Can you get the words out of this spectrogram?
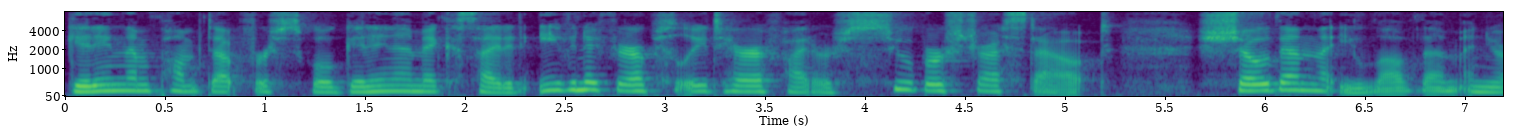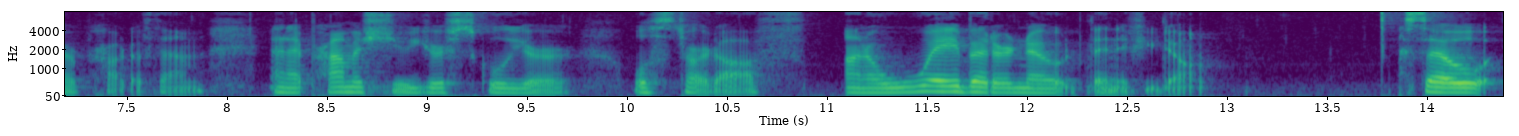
getting them pumped up for school, getting them excited, even if you're absolutely terrified or super stressed out, show them that you love them and you're proud of them. And I promise you, your school year will start off on a way better note than if you don't. So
